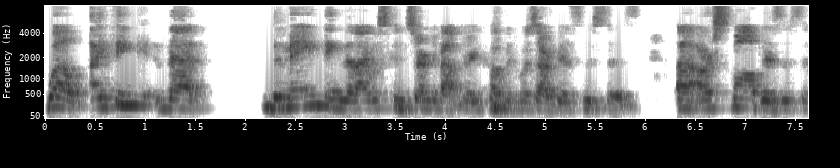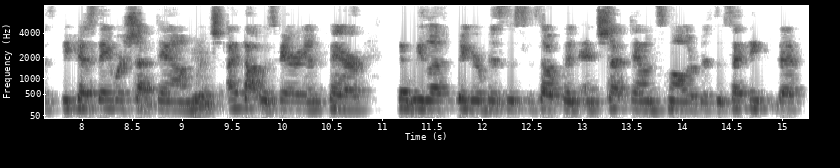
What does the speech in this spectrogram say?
Well, I think that the main thing that I was concerned about during COVID was our businesses, uh, our small businesses, because they were shut down, yeah. which I thought was very unfair that we left bigger businesses open and shut down smaller business. I think that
